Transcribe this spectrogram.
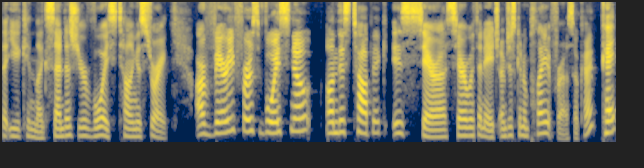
that you can like send us your voice telling a story. Our very first voice note on this topic is Sarah, Sarah with an H. I'm just going to play it for us, okay? Okay.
